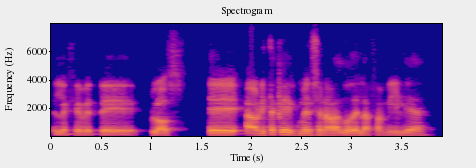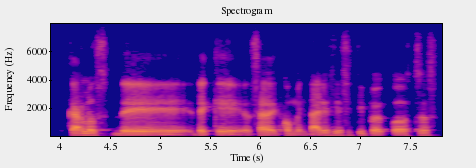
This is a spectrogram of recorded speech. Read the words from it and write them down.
LGBT+. Eh, ahorita que mencionabas lo de la familia, Carlos, de, de que, o sea, comentarios y ese tipo de cosas,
